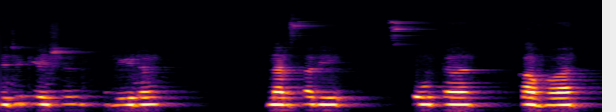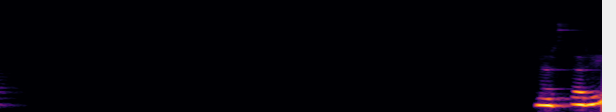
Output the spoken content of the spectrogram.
education reader nursery scooter cover nursery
